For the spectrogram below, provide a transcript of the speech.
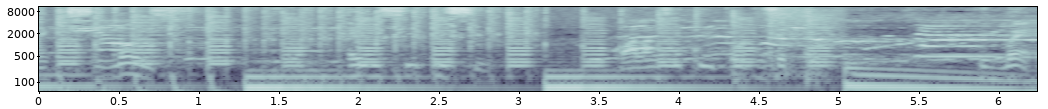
make some noise. MCTC Palang City Remix.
